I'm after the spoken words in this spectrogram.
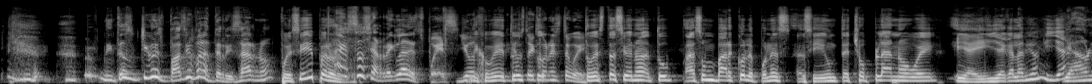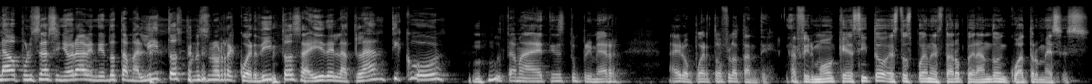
Necesitas un chico de espacio para aterrizar, ¿no? Pues sí, pero Eso se arregla después. Yo, dijo, yo estoy con este güey. Tú estaciona, tú haz un barco, le pones así un techo plano, güey, y ahí llega el avión y ya. Ya a un lado pones una señora vendiendo tamalitos, pones unos recuerditos ahí del Atlántico. Puta madre, tienes tu primer aeropuerto flotante. Afirmó que, cito, estos pueden estar operando en cuatro meses.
